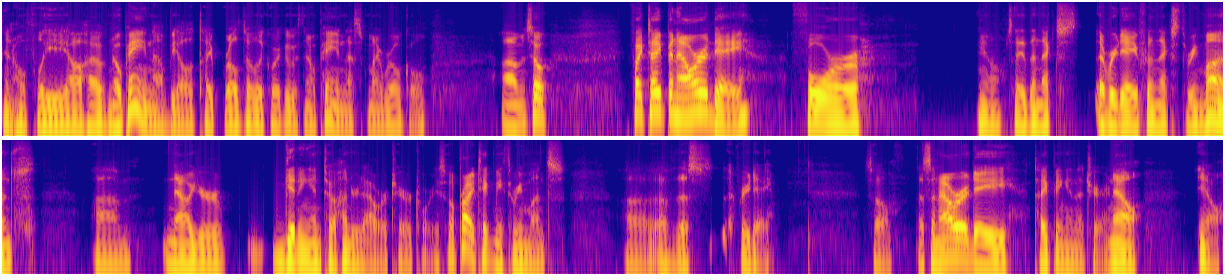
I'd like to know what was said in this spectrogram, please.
And hopefully I'll have no pain. I'll be able to type relatively quickly with no pain. That's my real goal. Um, so if I type an hour a day for, you know, say the next every day for the next three months, um, now you're getting into 100 hour territory. So it'll probably take me three months uh, of this every day. So that's an hour a day typing in the chair. Now, you know,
